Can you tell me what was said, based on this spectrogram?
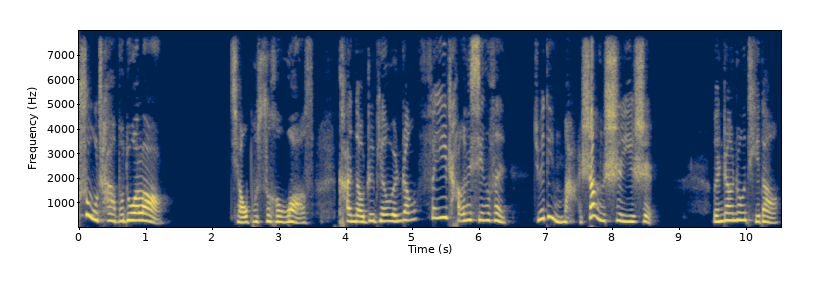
术差不多了。乔布斯和沃斯看到这篇文章非常兴奋，决定马上试一试。文章中提到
